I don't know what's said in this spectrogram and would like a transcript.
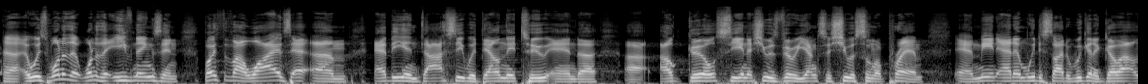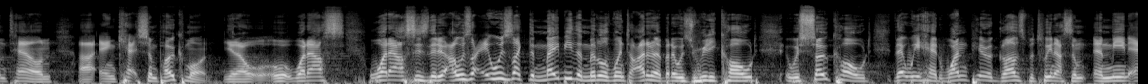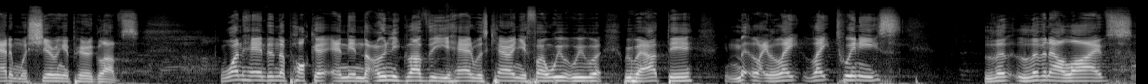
uh, it was one of the one of the evenings, and both of our wives, um, Abby and Darcy, were down there too. And uh, uh, our girl Sienna, she was very young, so she was still on pram. And me and Adam, we decided we're going to go out in town uh, and catch some Pokemon. You know, what else? What else is there? I was like, it was like the maybe the middle of winter. I don't know, but it was really cold. It was so cold that we had one pair of gloves between us, and, and me and Adam were sharing a pair of gloves one hand in the pocket, and then the only glove that you had was carrying your phone. We, we, were, we were out there, like late, late 20s, li- living our lives,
